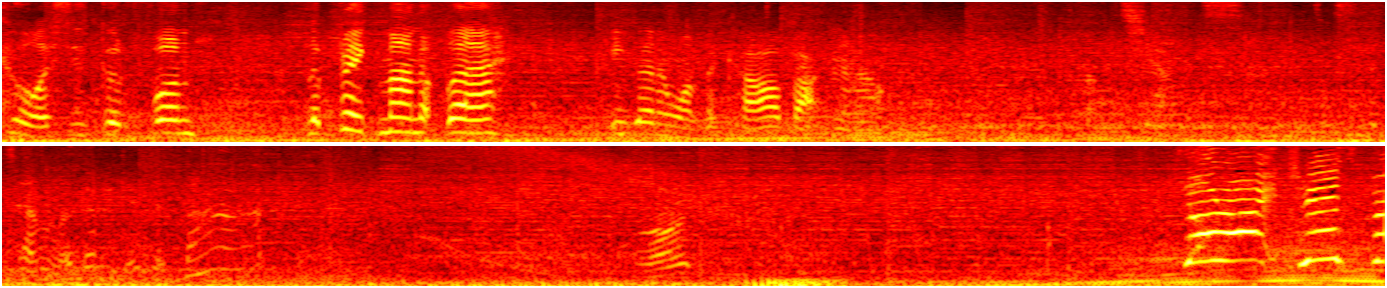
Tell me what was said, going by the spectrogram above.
Cool, this is good fun. The big man up there, he's gonna want the car back now. Not a chance. Just pretend we're gonna give it back. Cheers!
